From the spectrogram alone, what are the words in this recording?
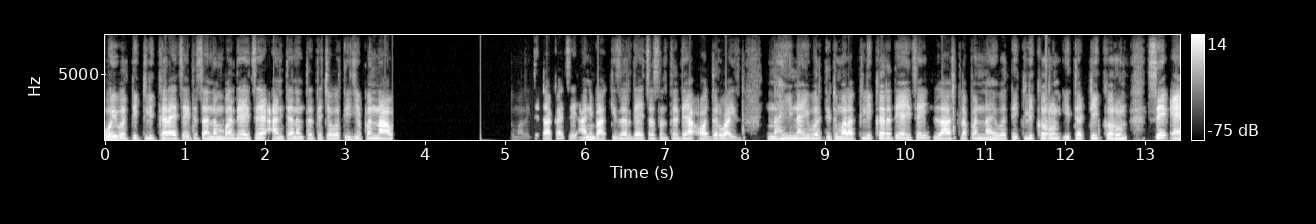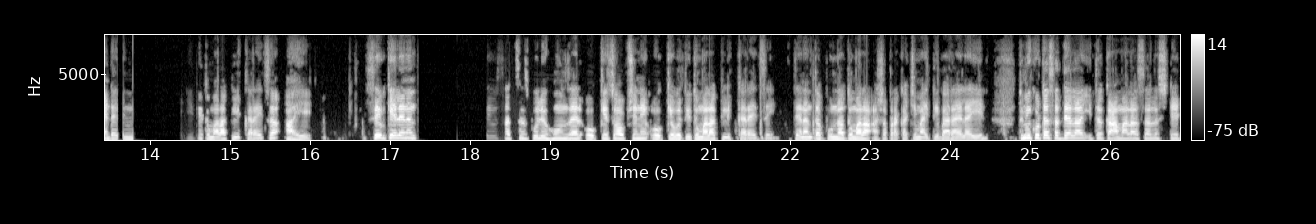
होईवरती क्लिक करायचं आहे. त्याचा नंबर द्यायचा आहे आणि त्यानंतर त्याच्यावरती जे पण नाव तुम्हाला इथे टाकायचंय. आणि बाकी जर द्यायचं असेल तर द्या. अदरवाईज नाही नाही वरती तुम्हाला क्लिक करत यायचंय. लास्टला पण नाही वरती क्लिक करून इथं टिक करून सेव्ह अँड इथे तुम्हाला क्लिक करायचं आहे. सेव्ह केल्यानंतर सक्सेसफुली होऊन जाईल. ओकेचं ऑप्शन आहे. ओके वरती तुम्हाला क्लिक करायचंय. त्यानंतर पुन्हा तुम्हाला अशा प्रकारची माहिती भरायला येईल. तुम्ही कुठं सध्याला इथं कामाला असाल स्टेट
